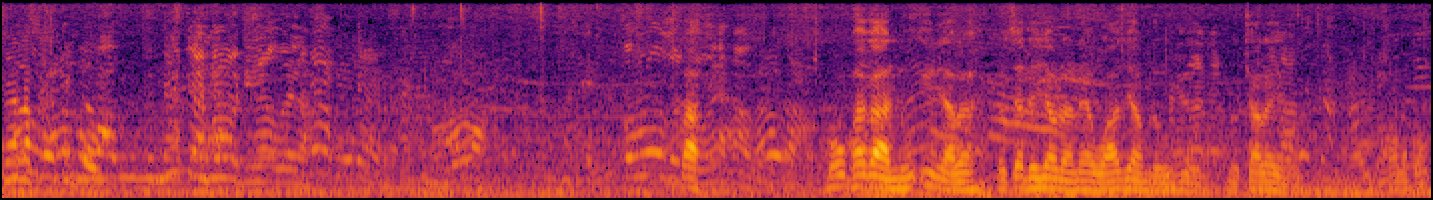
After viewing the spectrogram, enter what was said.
ကြားလာပို့ပြီးတော့ပါ မုံဖက်ကနူးဣနေတာပဲတစ်ချက်တည်းရောက်လာနဲ့ဝါးစရာမလိုဘူးလို့ချလိုက်ရောဘာမကောင်း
